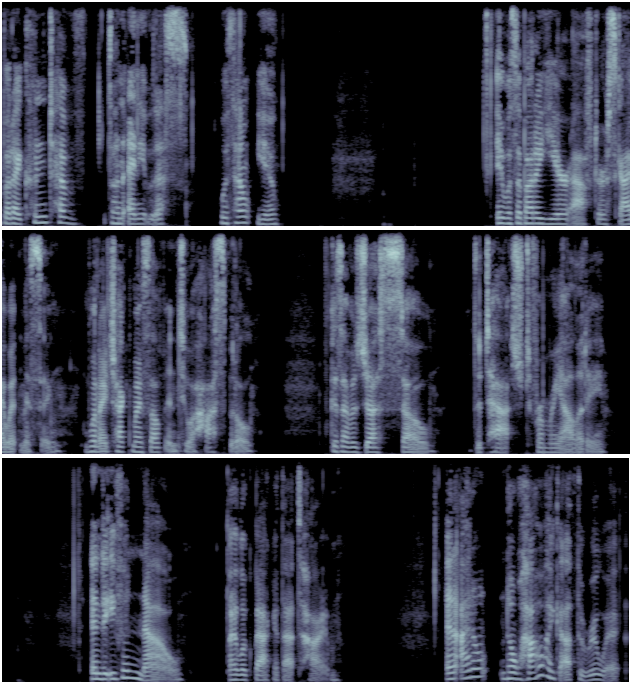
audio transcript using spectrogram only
But I couldn't have done any of this without you. It was about a year after Skye went missing when I checked myself into a hospital because I was just so detached from reality. And even now, I look back at that time and I don't know how I got through it.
